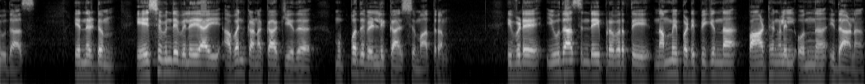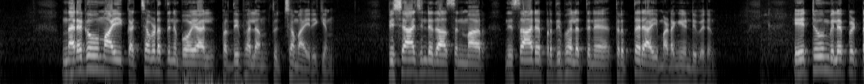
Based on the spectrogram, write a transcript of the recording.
യൂദാസ്. എന്നിട്ടും യേശുവിന്റെ വിലയായി അവൻ കണക്കാക്കിയത് മുപ്പത് വെള്ളിക്കാശ് മാത്രം. ഇവിടെ യൂദാസിന്റെ ഈ പ്രവൃത്തി നമ്മെ പഠിപ്പിക്കുന്ന പാഠങ്ങളിൽ ഒന്ന് ഇതാണ്. നരകവുമായി കച്ചവടത്തിന് പോയാൽ പ്രതിഫലം തുച്ഛമായിരിക്കും. പിശാചിന്റെ ദാസന്മാർ നിസാര പ്രതിഫലത്തിന് തൃപ്തരായി മടങ്ങേണ്ടി വരും. ഏറ്റവും വിലപ്പെട്ട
